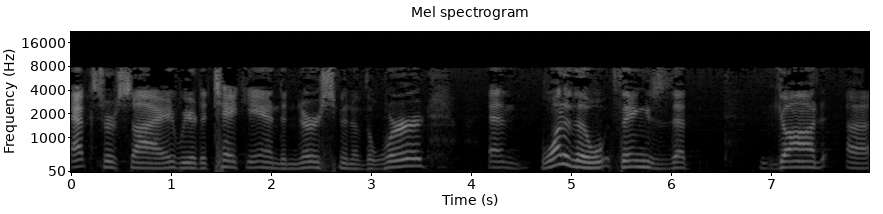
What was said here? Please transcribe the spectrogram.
exercise, we are to take in the nourishment of the Word. And one of the things that God uh,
